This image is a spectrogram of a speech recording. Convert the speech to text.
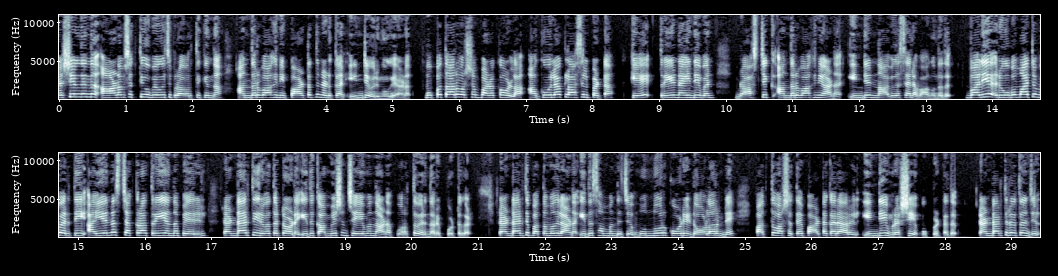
റഷ്യയിൽ നിന്ന് ആണവശക്തി ഉപയോഗിച്ച് പ്രവർത്തിക്കുന്ന അന്തർവാഹിനി പാട്ടത്തിനെടുക്കാൻ ഇന്ത്യ ഒരുങ്ങുകയാണ്. മുപ്പത്തി വർഷം പഴക്കമുള്ള അകൂല ക്ലാസിൽപ്പെട്ട K three ninety one Bratsk അന്തർവാഹിനിയാണ് ഇന്ത്യൻ നാവികസേന വാങ്ങുന്നത്. വലിയ രൂപമാറ്റം വരുത്തി I N S Chakra three എന്ന പേരിൽ രണ്ടായിരത്തി ഇരുപത്തെട്ടോടെ ഇത് കമ്മീഷൻ ചെയ്യുമെന്നാണ് പുറത്തുവരുന്ന റിപ്പോർട്ടുകൾ. രണ്ടായിരത്തി പത്തൊമ്പതിലാണ് ഇത് സംബന്ധിച്ച് മുന്നൂറ് കോടി ഡോളറിന്റെ പത്ത് വർഷത്തെ പാട്ടക്കരാറിൽ ഇന്ത്യയും റഷ്യയും ഒപ്പിട്ടത്. രണ്ടായിരത്തി ഇരുപത്തിയഞ്ചിൽ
